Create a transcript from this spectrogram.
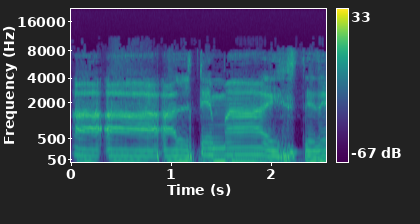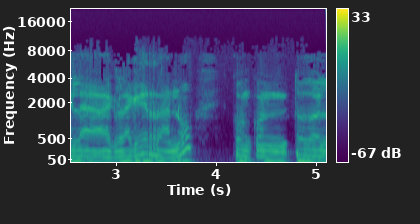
al tema este, de la, guerra, ¿no? Con, con, todo el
